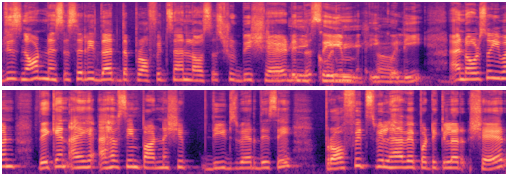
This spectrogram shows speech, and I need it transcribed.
it is not necessary that the profits and losses should be shared in the same Equally, uh. equally and also even they can I, I have seen partnership deeds where they say profits will have a particular share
